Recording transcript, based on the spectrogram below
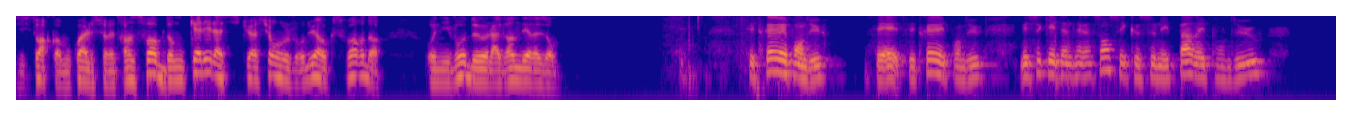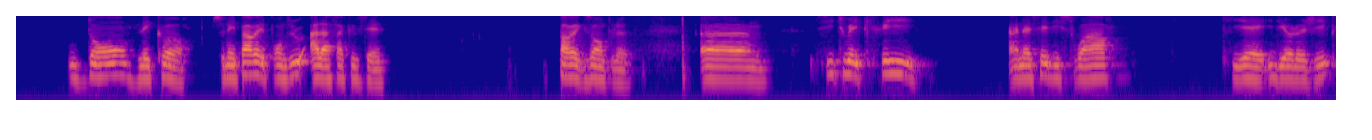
histoires comme quoi elle serait transphobe. Donc, quelle est la situation aujourd'hui à Oxford au niveau de la grande déraison C'est très répandu. C'est très répandu. Mais ce qui est intéressant, c'est que ce n'est pas répandu dans les corps. Ce n'est pas répandu à la faculté par exemple, euh, si tu écris un essai d'histoire qui est idéologique,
